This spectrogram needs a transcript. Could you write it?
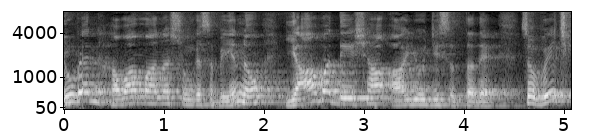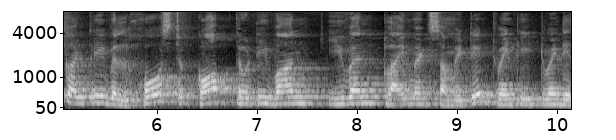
U N ಹವಾಮಾನ ಶೃಂಗಸಭೆಯನ್ನು ಯಾವ ದೇಶ ಆಯೋಜಿಸುತ್ತದೆ? So which country will host COP thirty one U N climate summit in twenty twenty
